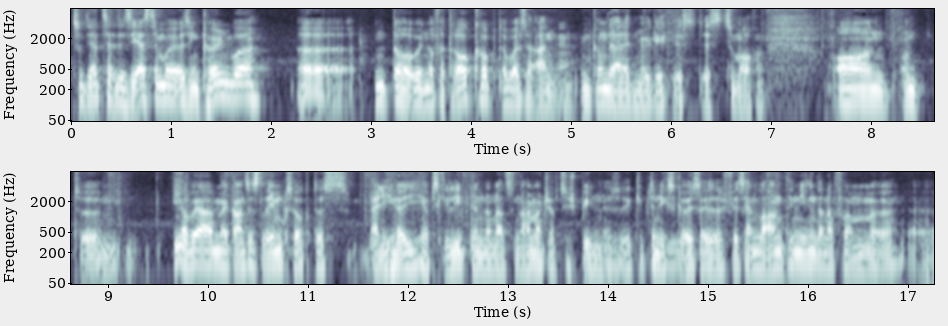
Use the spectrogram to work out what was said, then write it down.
zu der Zeit das erste Mal, als ich in Köln war, äh, und da habe ich noch Vertrag gehabt, da war es auch im Grunde auch nicht möglich, das, das zu machen. Und, und ähm, ich habe ja mein ganzes Leben gesagt, dass, weil ich, ich habe es geliebt, in der Nationalmannschaft zu spielen. Also es gibt ja nichts Größeres als für sein Land in irgendeiner Form äh, äh,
